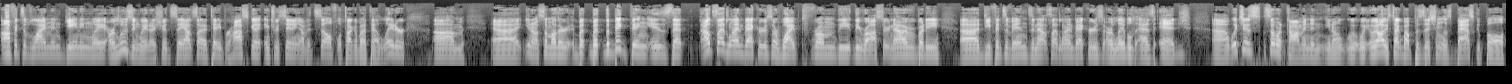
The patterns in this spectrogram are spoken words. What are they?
offensive linemen gaining weight or losing weight, I should say, outside of Teddy Prochazka. Interesting of itself. We'll talk about that later. Um, uh, you know, some other, but but the big thing is that outside linebackers are wiped from the the roster. Now everybody, uh, defensive ends and outside linebackers are labeled as edge. Uh, which is somewhat common, and you know we, we always talk about positionless basketball.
